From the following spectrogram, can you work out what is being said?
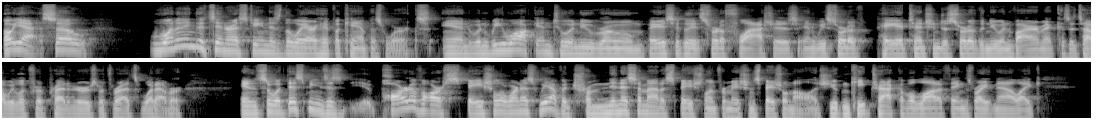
Oh yeah. So one thing that's interesting is the way our hippocampus works. And when we walk into a new room, basically it sort of flashes and we sort of pay attention to sort of the new environment because it's how we look for predators or threats, whatever. And so what this means is part of our spatial awareness, we have a tremendous amount of spatial information, spatial knowledge. You can keep track of a lot of things right now, like,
